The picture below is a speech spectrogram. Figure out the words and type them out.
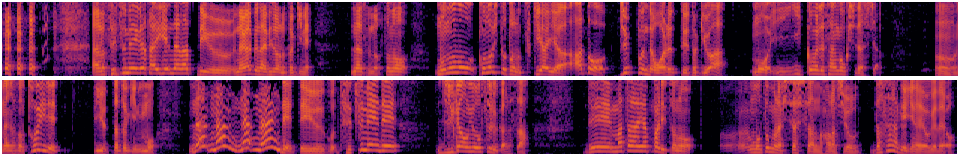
あの、説明が大変だなっていう、長くなりそうな時ね。なんつうの、その、ものの、この人との付き合いや、あと10分で終わるっていう時は、もう1個目で三国志出しちゃう。うん。なんかそのトイレって言った時にもう、な、な、な、なんでっていう説明で時間を要するからさ。で、またやっぱりその、本村久志さんの話を出さなきゃいけないわけだよ。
